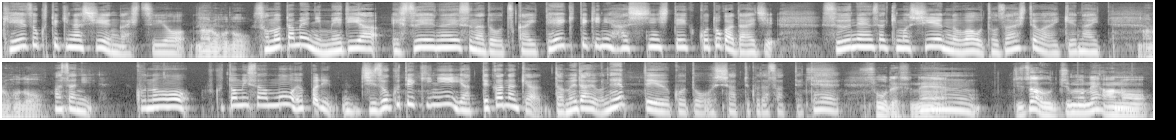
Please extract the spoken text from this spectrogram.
継続的な支援が必要。なるほど。そのためにメディア SNS などを使い定期的に発信していくことが大事数年先も支援の輪を閉ざしてはいけない。なるほど。まさにこの福富さんもやっぱり持続的にやっていかなきゃダメだよねっていうことをおっしゃってくださってて。そうですね、うん、実はうちもねあの、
